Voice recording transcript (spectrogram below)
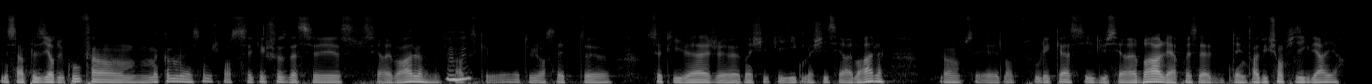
Mais c'est un plaisir du coup. Enfin, moi, comme le SM, je pense que c'est quelque chose d'assez cérébral. Mhm. Parce qu'il y a toujours cette, euh, ce clivage euh, machine physique, machine cérébrale. Non, c'est dans tous les cas, c'est du cérébral et après, tu as une traduction physique derrière.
